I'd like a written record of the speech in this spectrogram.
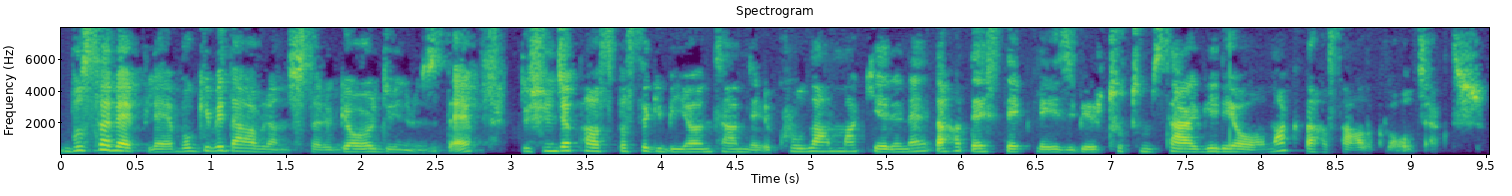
Bu sebeple bu gibi davranışları gördüğünüzde düşünce paspası gibi yöntemleri kullanmak yerine daha destekleyici bir tutum sergiliyor olmak daha sağlıklı olacaktır.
